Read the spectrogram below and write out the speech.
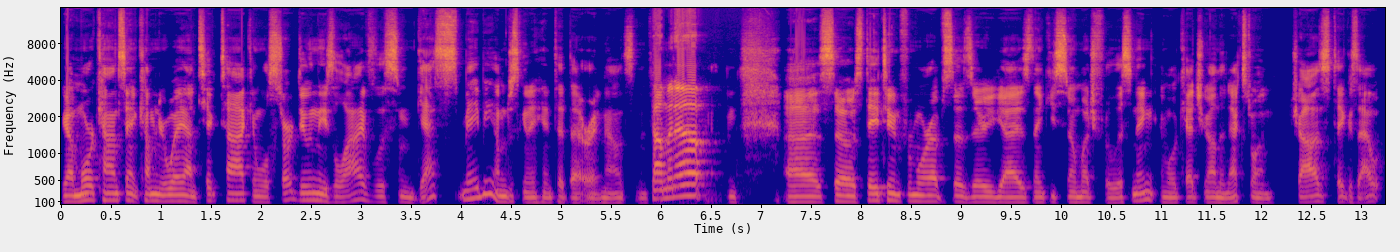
We got more content coming your way on TikTok, and we'll start doing these live with some guests, maybe. I'm just going to hint at that right now. It's coming up. Uh, so stay tuned for more episodes there, you guys. Thank you so much for listening, and we'll catch you on the next one. Chaz, take us out.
